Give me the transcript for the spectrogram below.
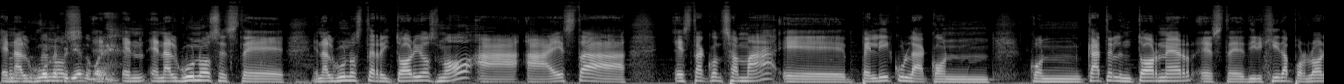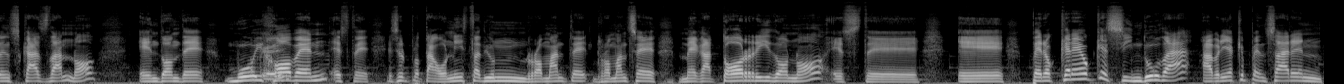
en No, algunos en, en- en algunos este en algunos territorios, ¿no? A, a esta esta con Samá, eh, película con con Kathleen Turner, este dirigida por Lawrence Kasdan, ¿no? En donde muy joven, este es el protagonista de un romance romance megatórrido, ¿no? Este eh, pero creo que sin duda habría que pensar en,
